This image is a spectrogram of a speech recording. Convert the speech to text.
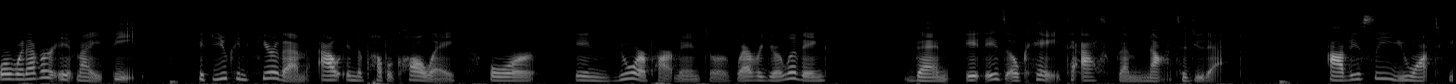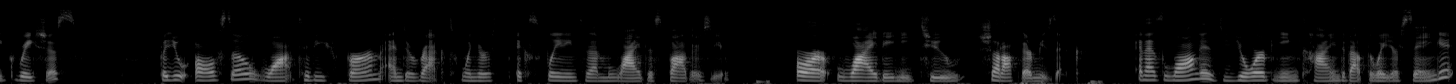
or whatever it might be. If you can hear them out in the public hallway or in your apartment or wherever you're living, then it is okay to ask them not to do that. Obviously, you want to be gracious, but you also want to be firm and direct when you're explaining to them why this bothers you or why they need to shut off their music. And as long as you're being kind about the way you're saying it,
